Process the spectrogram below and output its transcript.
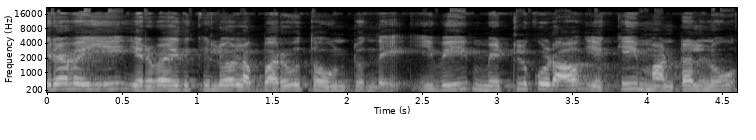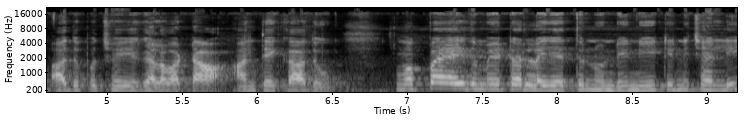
ఇరవై ఇరవై ఐదు కిలోల బరువుతో ఉంటుంది. ఇవి మెట్లు కూడా ఎక్కి మంటలను అదుపు చేయగలవట. అంతేకాదు ముప్పై ఐదు మీటర్ల ఎత్తు నుండి నీటిని చల్లి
